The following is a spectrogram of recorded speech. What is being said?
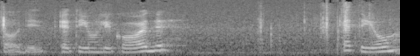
So, ito yung likod. Ito yung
